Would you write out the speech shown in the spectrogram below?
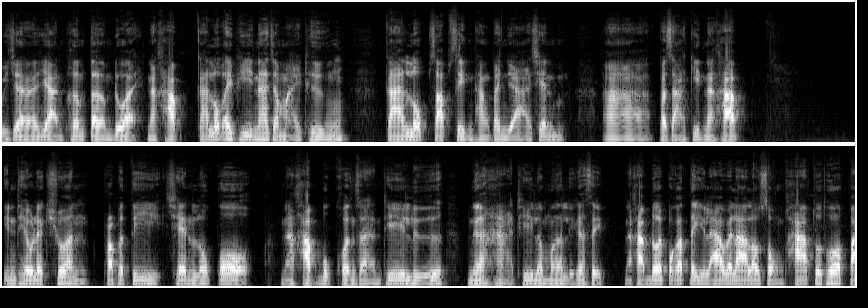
วิจารณญาณเพิ่มเติมด้วยนะครับ การลบ IP น่าจะหมายถึงการลบทรัพย์สินทางปัญญา เช่นาภาษาอังกฤษนะครับ intellectual property เช่นโลโก้นะครับ บุคคลสถานที่หรือเนื้อหาที่ละเมิดลิขสิทธิ์นะครับ โดยปกติแล้วเวลาเราส่งภาพทั่ว ๆ ไป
